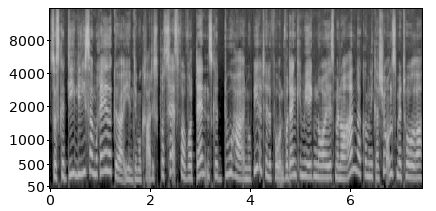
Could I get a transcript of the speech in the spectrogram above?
så skal de ligesom redegøre i en demokratisk proces for, hvordan skal du have en mobiltelefon, hvordan kan vi ikke nøjes med nogle andre kommunikationsmetoder,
